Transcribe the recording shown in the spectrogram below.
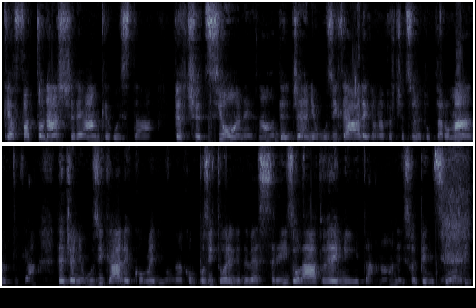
che ha fatto nascere anche questa percezione no, del genio musicale, che è una percezione tutta romantica, del genio musicale come di un compositore che deve essere isolato, eremita no, nei suoi pensieri.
